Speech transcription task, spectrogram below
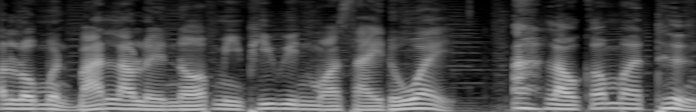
อารมณ์เหมือนบ้านเราเลยเนาะมีพี่วินมอไซค์ด้วย อะเราก็มาถึง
